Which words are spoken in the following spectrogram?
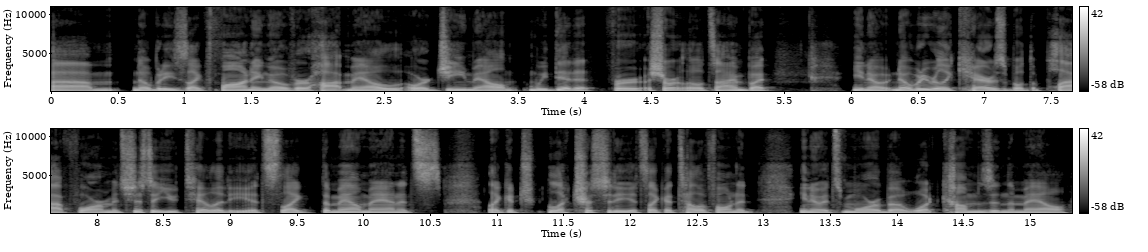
um, nobody's like fawning over Hotmail or Gmail. We did it for a short little time, but you know, nobody really cares about the platform. It's just a utility. It's like the mailman. It's like tr- electricity. It's like a telephone. It, you know, it's more about what comes in the mail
